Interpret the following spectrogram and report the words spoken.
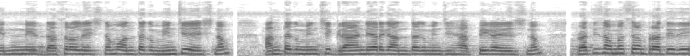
ఎన్ని దసరాలు చేసినామో అంతకు మించి చేసినాం. అంతకు మించి గ్రాండియర్గా అంతకు మించి హ్యాపీగా చేసినాం. ప్రతి సంవత్సరం ప్రతిదీ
